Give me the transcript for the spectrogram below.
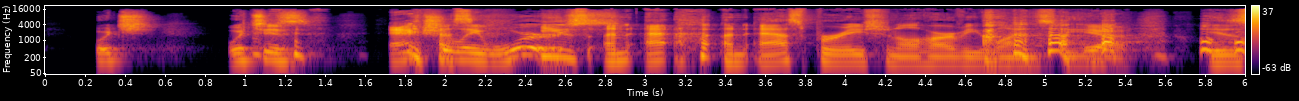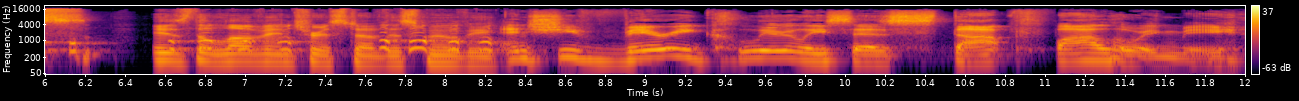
which which is actually Yes, worse. He's an a- an aspirational Harvey Weinstein. yeah. is is the love interest of this movie. And she very clearly says, Stop following me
